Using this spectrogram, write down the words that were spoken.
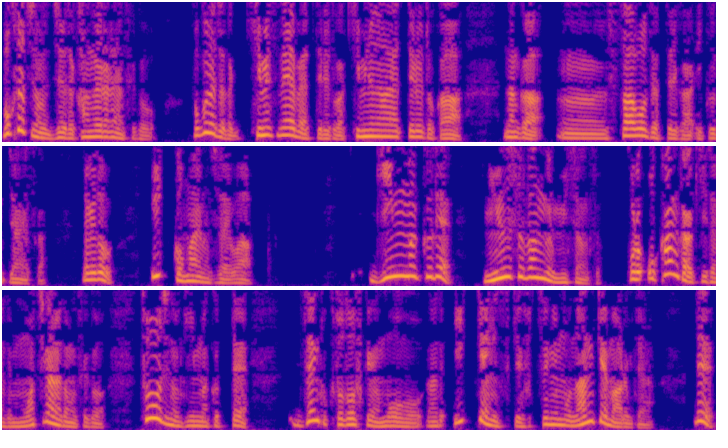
僕たちの時代で考えられないんですけど、僕たちだって鬼滅の刃やってるとか、君の名はやってるとか、なんか、うん、スターウォーズやってるから行くじゃないですか。だけど、一個前の時代は、銀幕でニュース番組見てたんですよ。これ、おかんから聞いたんで間違いないと思うんですけど、当時の銀幕って、全国都道府県はもう、なんで、一件につき普通にもう何件もあるみたいな。で、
